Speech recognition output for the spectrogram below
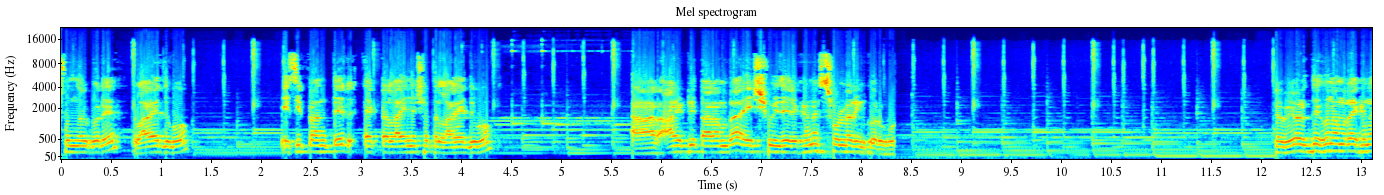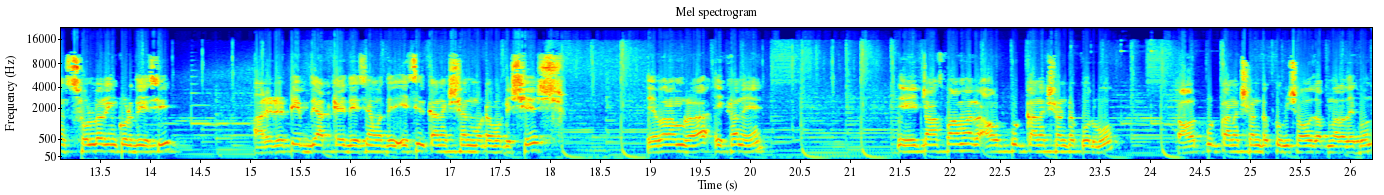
সুন্দর করে লাগাই দেবো। এসি প্রান্তের একটা লাইনের সাথে লাগাই দেবো। আর আরেকটি তার আমরা এই সুইচের এখানে সোল্ডারিং করব। দেখুন আমরা এখানে সোল্ডারিং করে দিয়েছি। আর এটা টেপ দিয়ে আটকাই দিয়েছি, আমাদের এসির কানেকশন মোটামুটি শেষ। এবার আমরা এখানে এই ট্রান্সফরমার আউটপুট কানেকশনটা করব। আউটপুট কানেকশনটা খুবই সহজ আপনারা দেখুন।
